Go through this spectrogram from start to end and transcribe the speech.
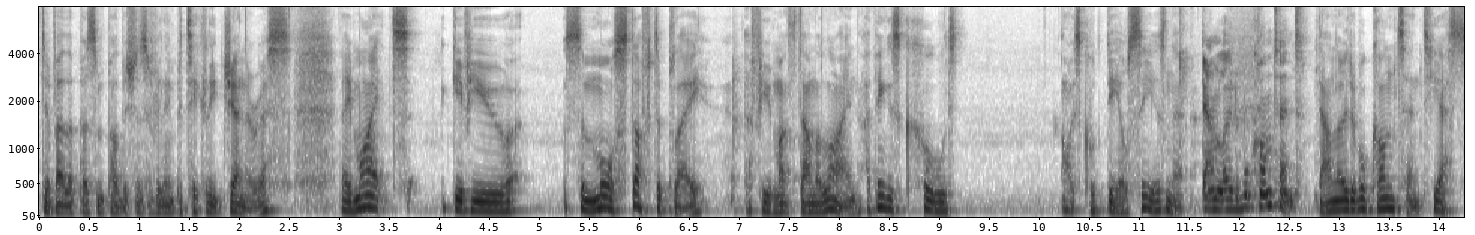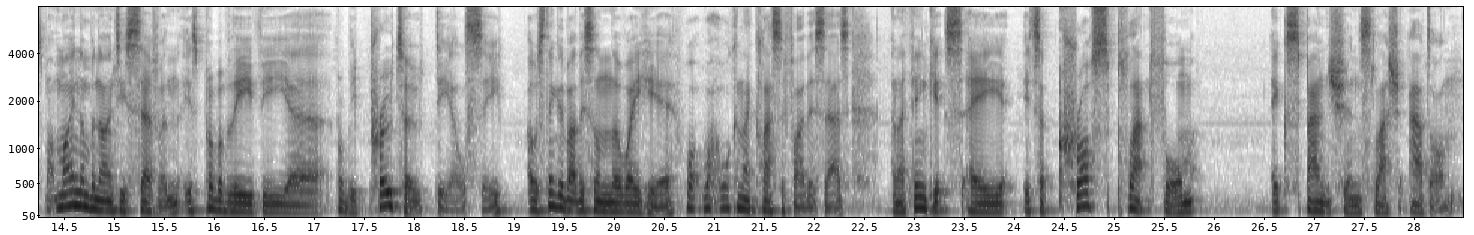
developers and publishers are feeling particularly generous, they might give you some more stuff to play a few months down the line. I think it's called oh, it's called DLC, isn't it? Downloadable content. Downloadable content, yes. My number ninety-seven is probably the uh, probably proto DLC. I was thinking about this on the way here. What, what what can I classify this as? And I think it's a it's a cross-platform expansion slash add-on.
